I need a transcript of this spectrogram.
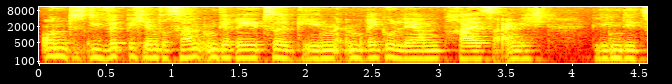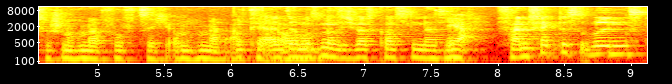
und die wirklich interessanten Geräte gehen im regulären Preis eigentlich liegen die zwischen 150 und 180 Okay, also da Euro. muss man sich was kosten lassen. Ja. Fun Fact ist übrigens,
